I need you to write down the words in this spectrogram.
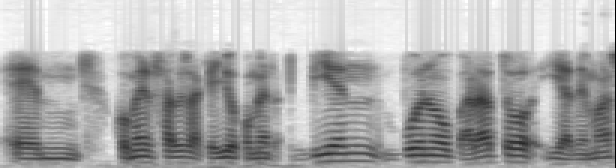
eh, comer, ¿sabes? Aquello, comer bien, bueno, barato y además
